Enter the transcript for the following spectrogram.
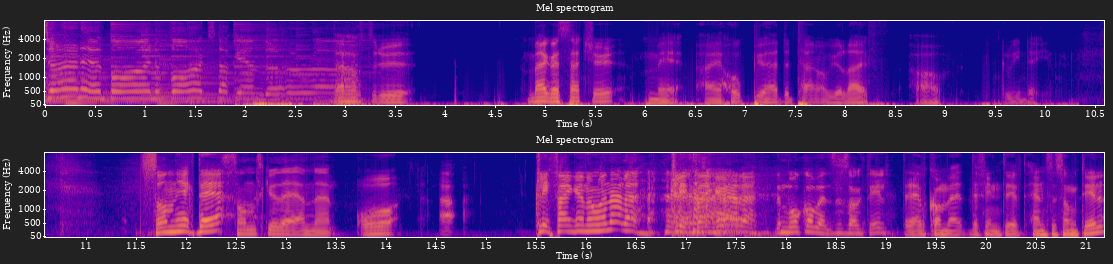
turning point, a fork stuck in the road. Der hørte du Margaret Thatcher med I Hope You Had The Time Of Your Life av Green Day. Sånn gikk det. Sånn skulle det ende. Og Cliffhanger noen, eller? Cliffhanger, eller? Det må komme en sesong til. Det kommer definitivt en sesong til.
